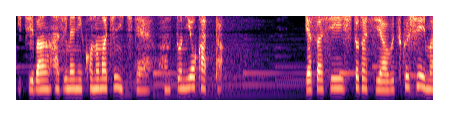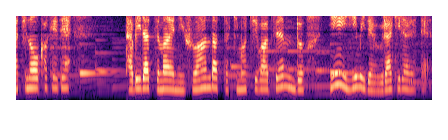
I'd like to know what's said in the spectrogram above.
一番初めにこの街に来て本当に良かった。優しい人たちや美しい街のおかげで、旅立つ前に不安だった気持ちは全部いい意味で裏切られて、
